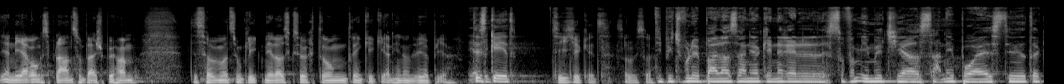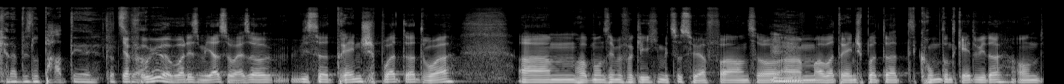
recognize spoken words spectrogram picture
Ernährungsplan zum Beispiel haben. Das habe ich mir zum Glück nicht ausgesucht, darum trinke ich gern hin und wieder Bier. Das geht. Sicher geht's, sowieso. Die Beachvolleyballer sind ja generell so vom Image her Sunny Boys, die, da gehört ein bisschen Party dazu. Ja, früher war das mehr so. Also, wie so ein Trendsportart war, ähm, hat man uns immer verglichen mit so Surfer und so. Ähm, aber Trendsportart kommt und geht wieder. Und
